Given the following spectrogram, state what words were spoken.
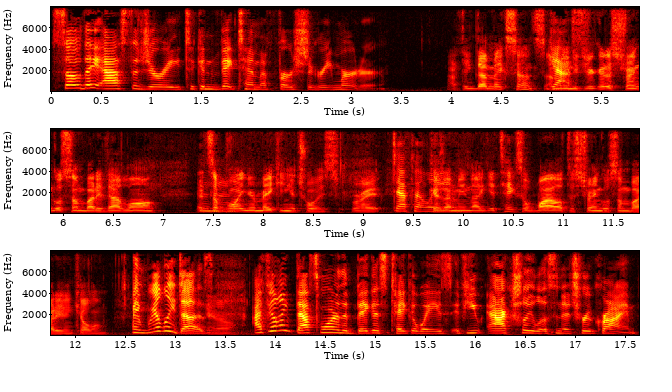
So they asked the jury to convict him of first degree murder. I think that makes sense. I mean, if you're going to strangle somebody that long, at some mm-hmm. point you're making a choice, right? Definitely. Because I mean, like it takes a while to strangle somebody and kill them. It really does. You know? I feel like that's one of the biggest takeaways if you actually listen to true crime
